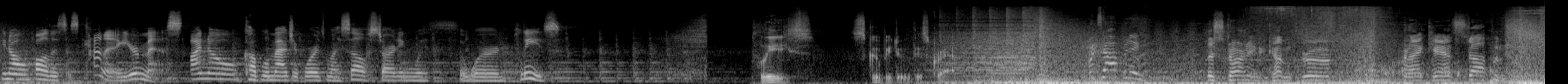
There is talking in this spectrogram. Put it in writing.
You know, all this is kind of your mess. I know a couple of magic words myself, starting with the word please. Please, Scooby Doo this crap. What's happening? They're starting to come through, and I can't stop them.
